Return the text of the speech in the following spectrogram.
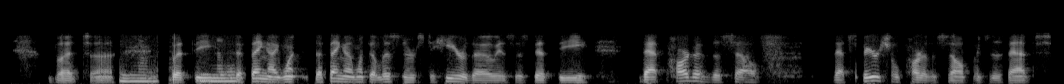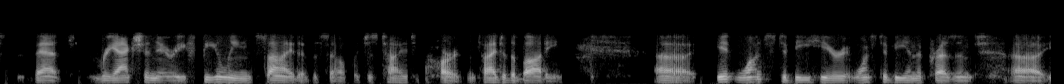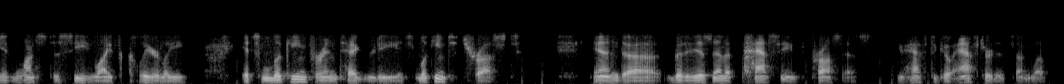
But uh, yeah. but the yeah. the thing I want the thing I want the listeners to hear though is is that the that part of the self that spiritual part of the self, which is that that reactionary feeling side of the self, which is tied to the heart and tied to the body. Uh, it wants to be here. It wants to be in the present. Uh, it wants to see life clearly. It's looking for integrity. It's looking to trust. And uh, but it isn't a passive process. You have to go after it at some level.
